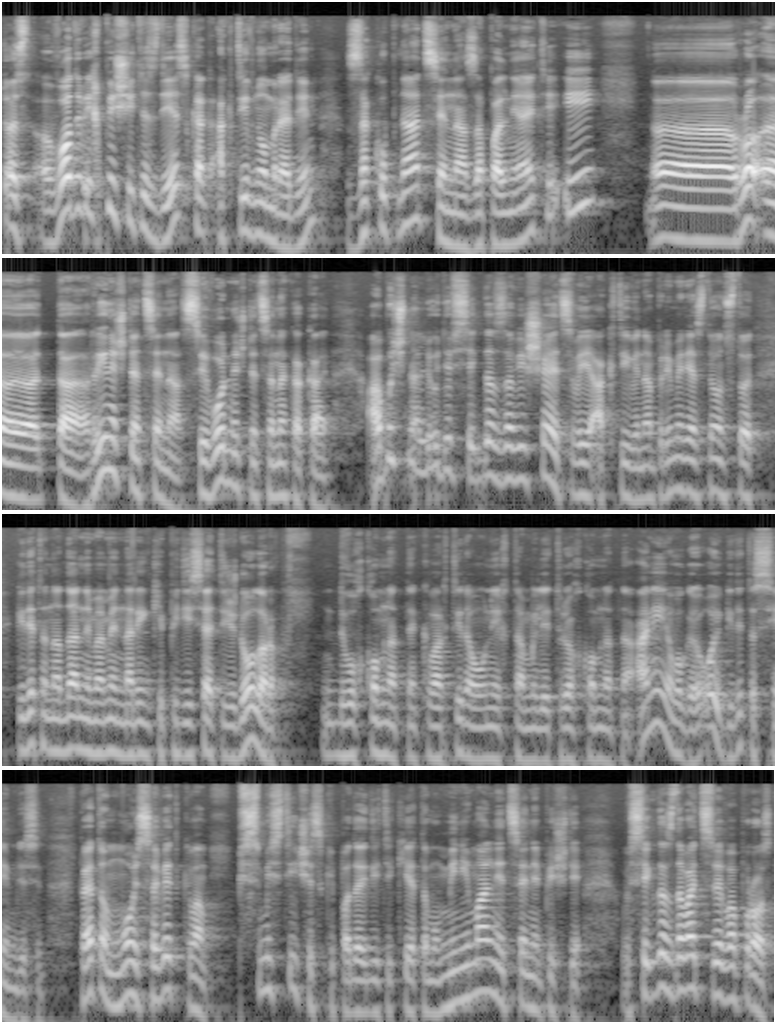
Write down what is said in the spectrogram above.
То есть вот вы их пишите здесь, как актив номер один, закупная цена заполняете и это рыночная цена, сегодняшняя цена какая. Обычно люди всегда завышают свои активы. Например, если он стоит где-то на данный момент на рынке 50 тысяч долларов, двухкомнатная квартира у них там или трехкомнатная, они его говорят, ой, где-то 70. Поэтому мой совет к вам, пессимистически подойдите к этому, минимальные цены пишите. Всегда задавайте себе вопрос,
